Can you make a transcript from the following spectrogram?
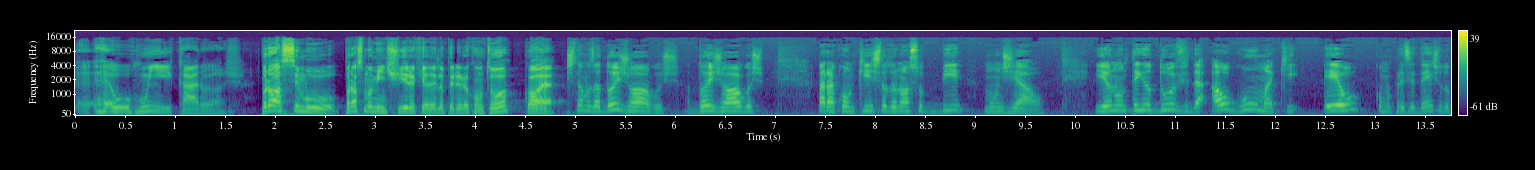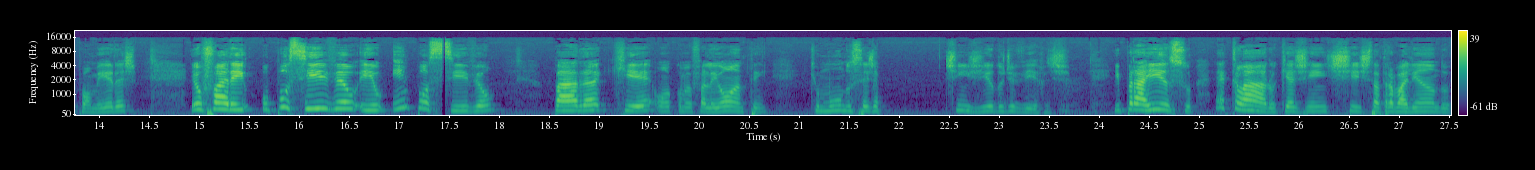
é, é o ruim e caro, eu acho. Próximo, próxima mentira que a Leila Pereira contou, qual é? Estamos a dois jogos, a dois jogos para a conquista do nosso bimundial. E eu não tenho dúvida alguma que eu, como presidente do Palmeiras, eu farei o possível e o impossível para que, como eu falei ontem, que o mundo seja tingido de verde. E para isso, é claro que a gente está trabalhando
